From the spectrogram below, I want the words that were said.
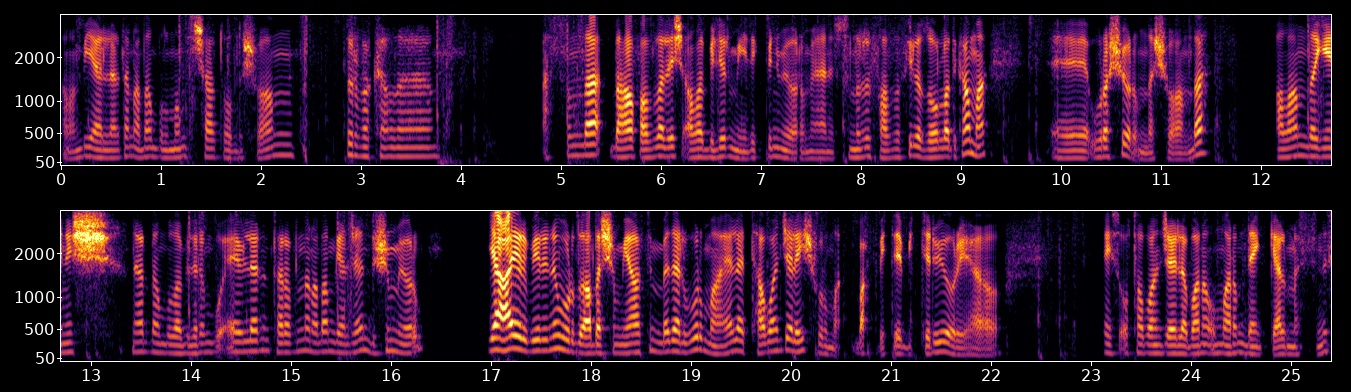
Tamam bir yerlerden adam bulmamız şart oldu şu an Dur bakalım Aslında daha fazla leş alabilir miydik bilmiyorum yani. Sınırı fazlasıyla zorladık ama e, uğraşıyorum da şu anda. Alan da geniş. Nereden bulabilirim? Bu evlerin tarafından adam geleceğini düşünmüyorum. Ya hayır birini vurdu adaşım. Yasin Bedel vurma. Hele tabancayla hiç vurma. Bak bitti bitiriyor ya. Neyse o tabancayla bana umarım denk gelmezsiniz.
